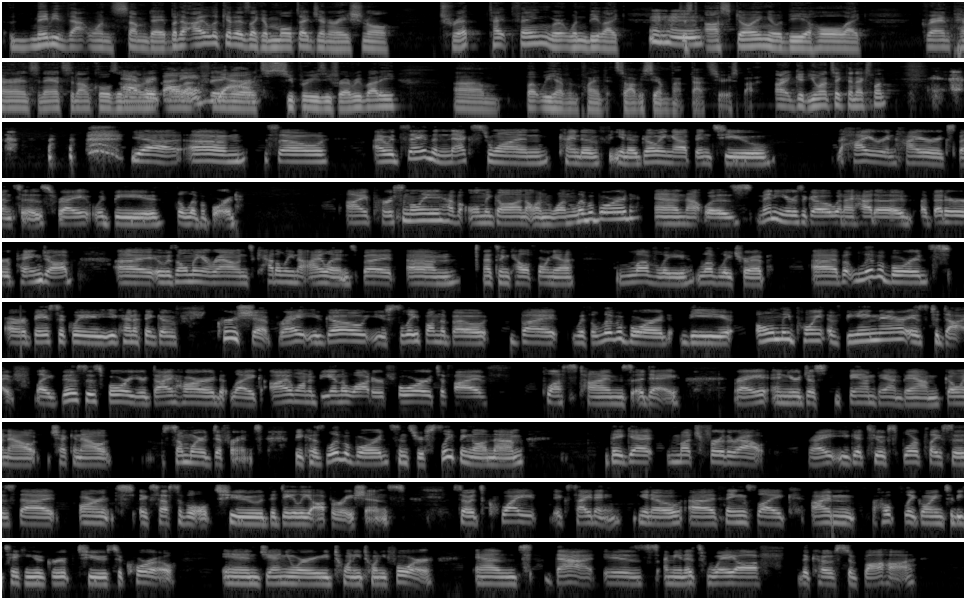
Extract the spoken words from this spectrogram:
maybe that one someday. But I look at it as like a multi generational trip type thing where it wouldn't be like Mhm. just us going. It would be a whole like grandparents and aunts and uncles and all, that- all that thing yeah. where it's super easy for everybody. Um, but we haven't planned it, so obviously I'm not that serious about it. All right, good. You want to take the next one? yeah. Um, so I would say the next one, kind of, you know, going up into higher and higher expenses, right, would be the liveaboard. I personally have only gone on one liveaboard, and that was many years ago when I had a, a better paying job. Uh, it was only around Catalina Island, but um, that's in California. Lovely, lovely trip. Uh, but liveaboards are basically, you kind of think of cruise ship, right? You go, you sleep on the boat, but with a liveaboard, the only point of being there is to dive. Like this is for your diehard, like I want to be in the water four to five plus times a day, right? And you're just bam, bam, bam, going out, checking out somewhere different. Because liveaboards, since you're sleeping on them, they get much further out, right? You get to explore places that aren't accessible to the daily operations. So it's quite exciting, you know, uh, things like I'm hopefully going to be taking a group to Socorro in January 2024. And that is, I mean, it's way off the coast of Baja.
